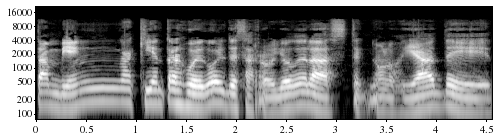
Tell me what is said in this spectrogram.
también aquí entra el juego el desarrollo de las tecnologías de,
